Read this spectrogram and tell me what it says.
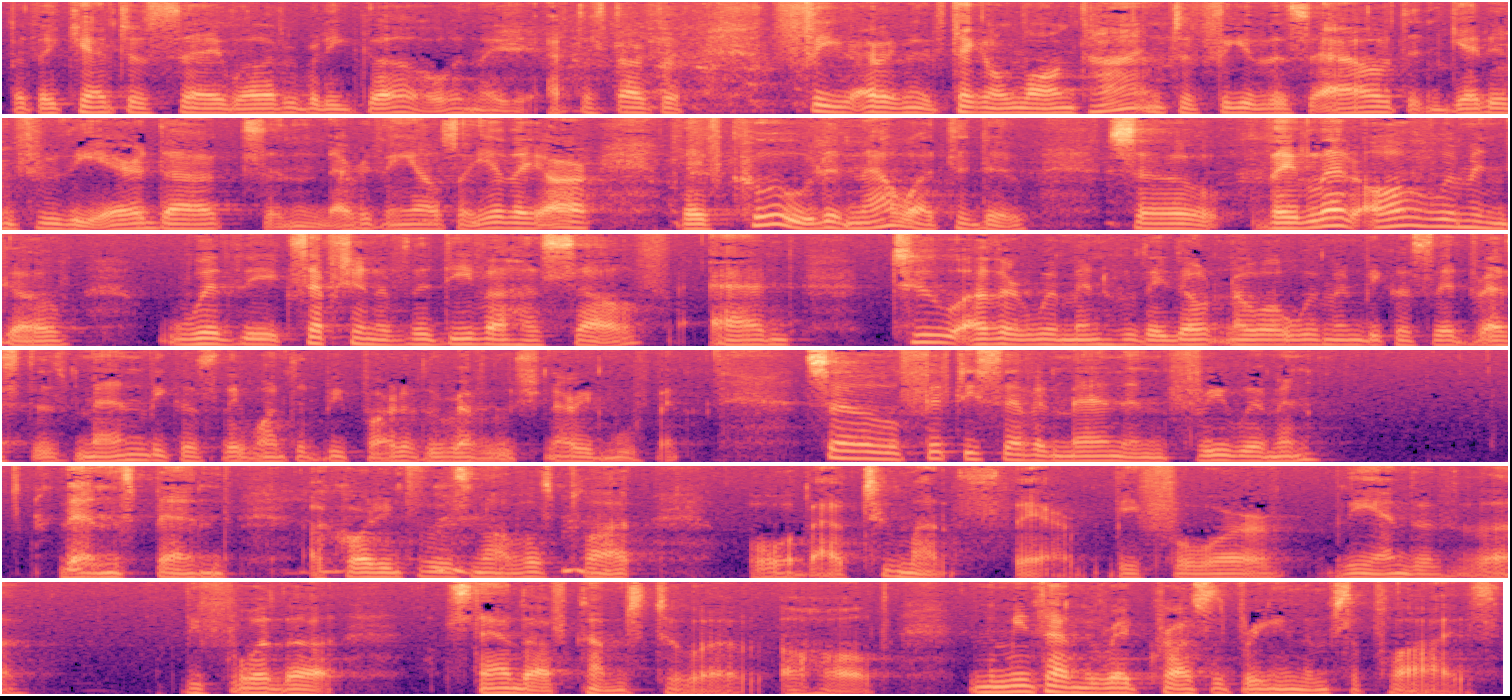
But they can't just say, well, everybody go. And they have to start to figure, I mean, it's taken a long time to figure this out and get in through the air ducts and everything else. So here they are. They've cooed, and now what to do? So they let all the women go, with the exception of the diva herself, and two other women who they don't know are women because they're dressed as men because they wanted to be part of the revolutionary movement. So 57 men and three women then spend, according to this novel's plot, oh, about two months there before the end of the, before the standoff comes to a, a halt. In the meantime, the Red Cross is bringing them supplies.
